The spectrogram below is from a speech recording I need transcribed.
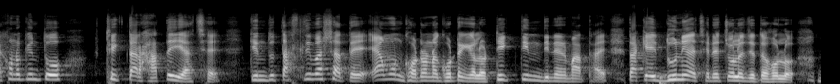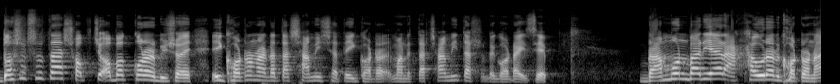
এখনও কিন্তু ঠিক তার হাতেই আছে। কিন্তু তাসলিমার সাথে এমন ঘটনা ঘটে গেল ঠিক তিন দিনের মাথায়, তাকে এই দুনিয়া ছেড়ে চলে যেতে হলো। দর্শক শ্রোতা, সবচেয়ে অবাক করার বিষয়, এই ঘটনাটা তার স্বামীর সাথেই ঘটা মানে তার স্বামী তার সাথে ঘটাইছে। ব্রাহ্মণবাড়িয়ার আখাউড়ার ঘটনা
